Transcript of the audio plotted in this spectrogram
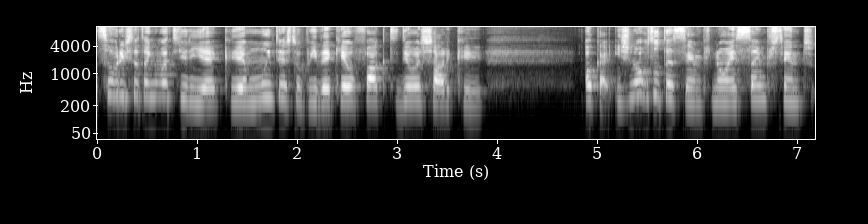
sobre isto eu tenho uma teoria que é muito estúpida, que é o facto de eu achar que, ok, isto não resulta sempre, não é 100%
